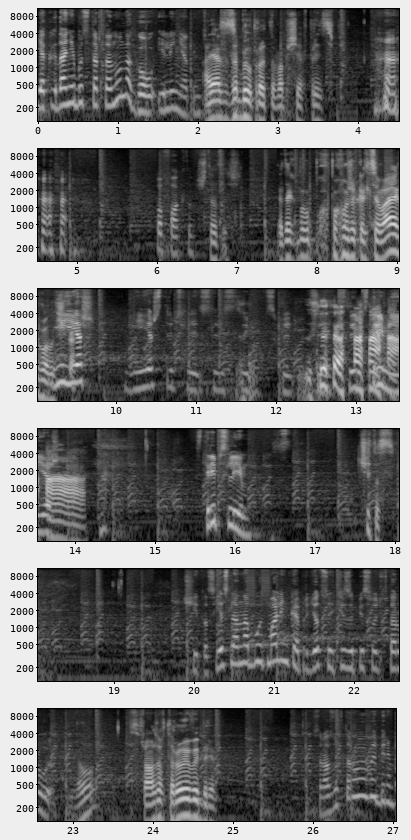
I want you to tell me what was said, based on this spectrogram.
Я когда-нибудь стартану на Go или нет? А я забыл про это вообще, в принципе. По факту. Что это? Это как бы похоже кольцевая гоночка. Не ешь. Не ешь стрип сли- сли- стрим. спли- стрим- стрим- Стрим не ешь. Стрип слим. Читас. Читас. Если она будет маленькая, придется идти записывать вторую. Ну, сразу вторую выберем. Сразу вторую выберем.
